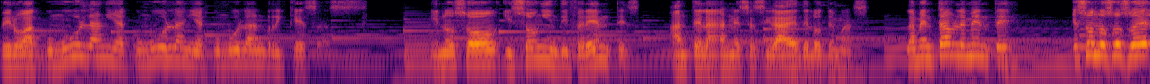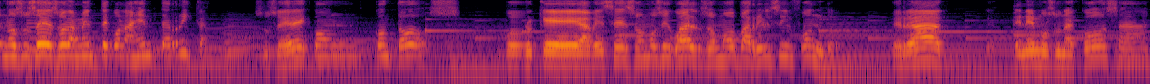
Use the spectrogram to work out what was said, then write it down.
pero acumulan y acumulan y acumulan riquezas y no son y son indiferentes ante las necesidades de los demás. Lamentablemente, eso no sucede, no sucede solamente con la gente rica, sucede con, con todos, porque a veces somos igual, somos barril sin fondo, ¿verdad? Tenemos una cosa,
